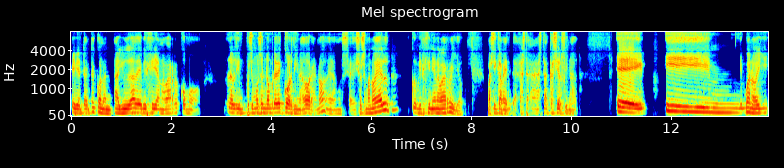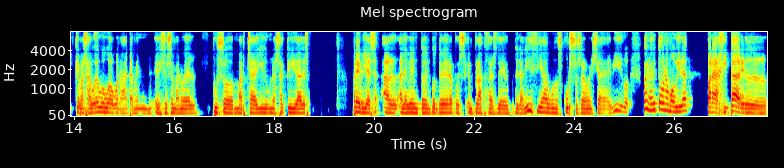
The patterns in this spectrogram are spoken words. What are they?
evidentemente, con la ayuda de Virginia Navarro como le pusimos el nombre de coordinadora, ¿no? Éramos eh, José Manuel, con Virginia Navarro y yo, básicamente, hasta, hasta casi el final. Eh, y mm, bueno, ¿y ¿qué más? Hubo- Bueno, ah, también eh, José Manuel puso en marcha unas actividades previas al, al evento en Pontevedra, pues en plazas de, de Galicia, algunos cursos en la Universidad de Vigo. Bueno, hay toda una movida para agitar el,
